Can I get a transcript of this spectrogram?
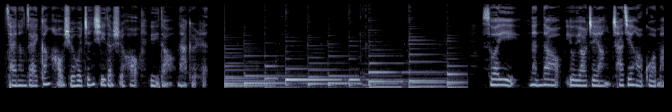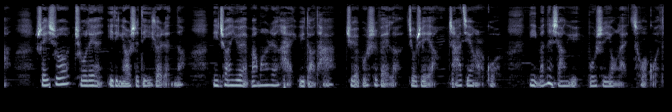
才能在刚好学会珍惜的时候遇到那个人？所以，难道又要这样擦肩而过吗？谁说初恋一定要是第一个人呢？你穿越茫茫人海遇到他，绝不是为了就这样擦肩而过。你们的相遇不是用来错过的。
